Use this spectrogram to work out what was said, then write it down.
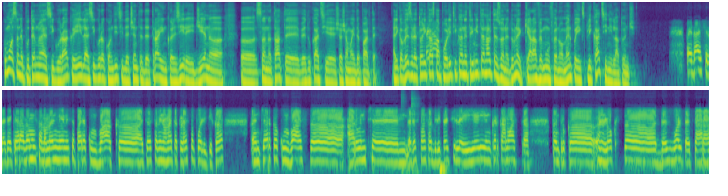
cum o să ne putem noi asigura că ei le asigură condiții decente de trai, încălzire, igienă, uh, sănătate, educație și așa mai departe? Adică, vezi, retorica asta politică ne trimite în alte zone. Domnule, chiar avem un fenomen? Păi explicați-ni-l atunci. Păi da, și dacă chiar avem un fenomen, mie mi se pare cumva că această minunată clasă politică încearcă cumva să arunce responsabilitățile ei în cărca noastră, pentru că în loc să dezvolte țara,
